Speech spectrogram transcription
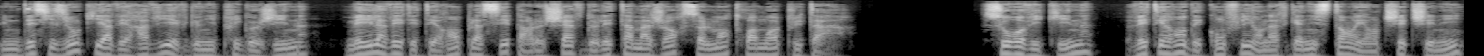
une décision qui avait ravi Evgeny Prigogine, mais il avait été remplacé par le chef de l'état-major seulement trois mois plus tard. Sourovikine, vétéran des conflits en Afghanistan et en Tchétchénie,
